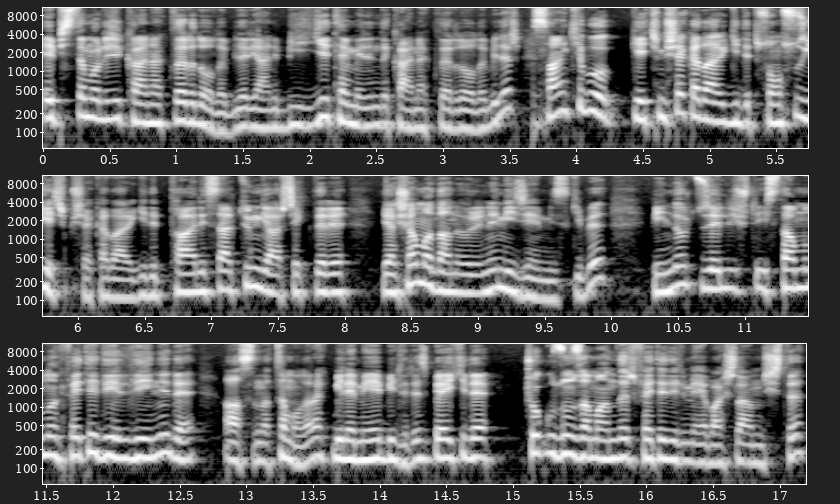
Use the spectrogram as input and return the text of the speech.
epistemolojik kaynakları da olabilir. Yani bilgi temelinde kaynakları da olabilir. Sanki bu geçmişe kadar gidip sonsuz geçmişe kadar gidip tarihsel tüm gerçekleri yaşamadan öğrenemeyeceğimiz gibi 1453'te İstanbul'un fethedildiğini de aslında tam olarak bilemeyebiliriz. Belki de çok uzun zamandır fethedilmeye başlanmıştı.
